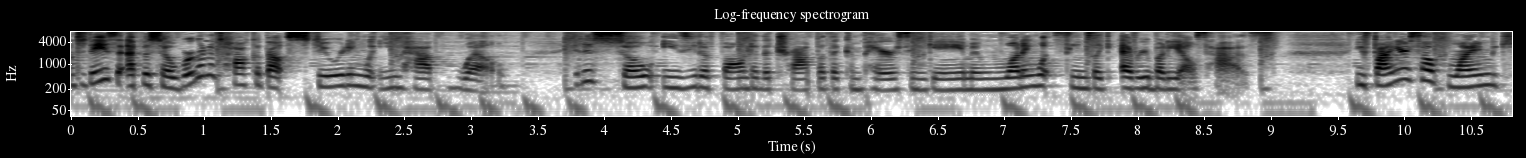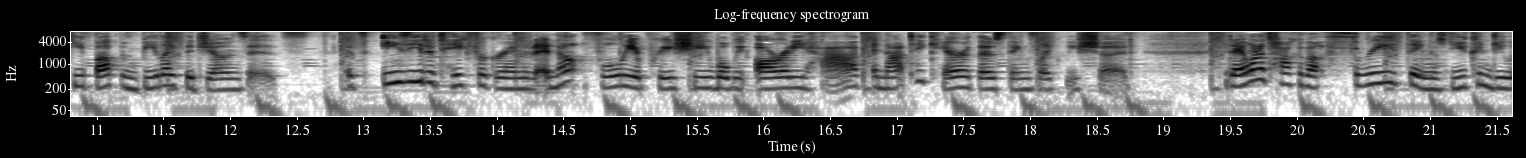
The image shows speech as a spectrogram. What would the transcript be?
today's episode, we're going to talk about stewarding what you have well. It is so easy to fall into the trap of the comparison game and wanting what seems like everybody else has. You find yourself wanting to keep up and be like the Joneses. It's easy to take for granted and not fully appreciate what we already have and not take care of those things like we should. Today, I want to talk about three things you can do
